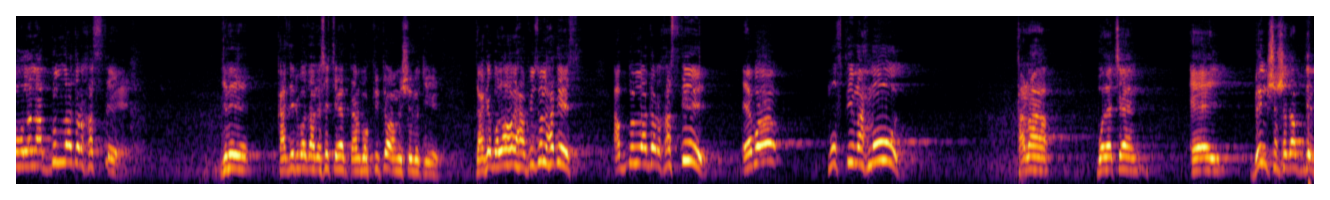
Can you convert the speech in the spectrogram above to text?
মৌলানা আবদুল্লাহ দরখাস্তে। যিনি কাজির বাজার এসেছেন, তার বক্তৃত্ব আমি শুনেছি। যাকে বলা হয় হাফিজুল হাদিস, আবদুল্লাহ দরখাস্তি এবং মুফতি মাহমুদ। তারা বলেছেন, এই বিংশ শতাব্দীর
